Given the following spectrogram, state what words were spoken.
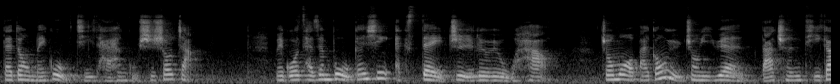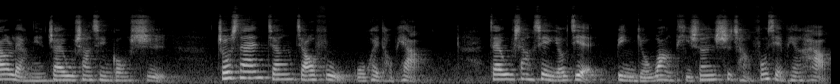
带动美股及台韩股市收涨。美国财政部更新 X Day 至六月五号。周末，白宫与众议院达成提高两年债务上限共识，周三将交付国会投票。债务上限有解，并有望提升市场风险偏好。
